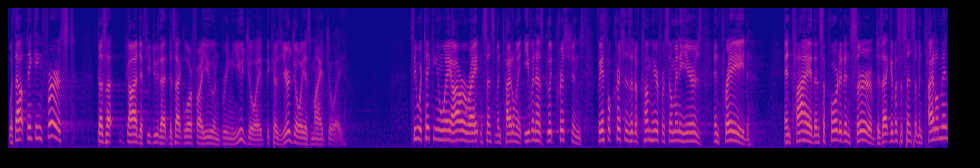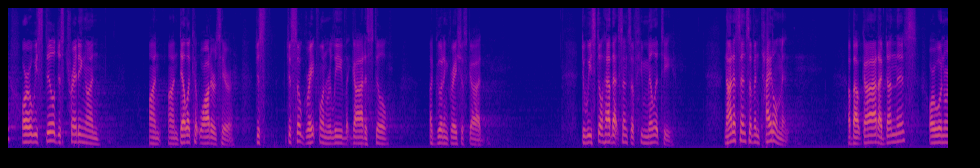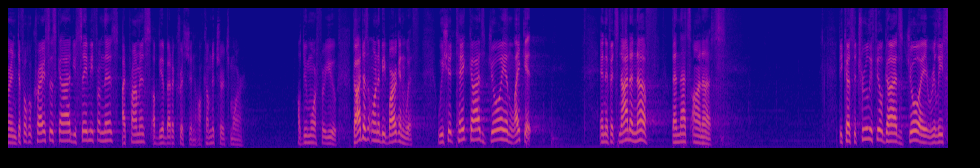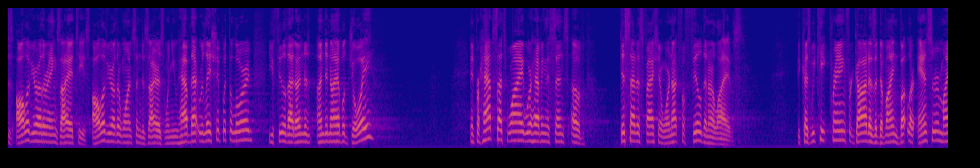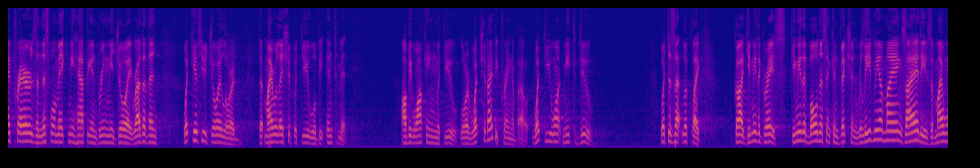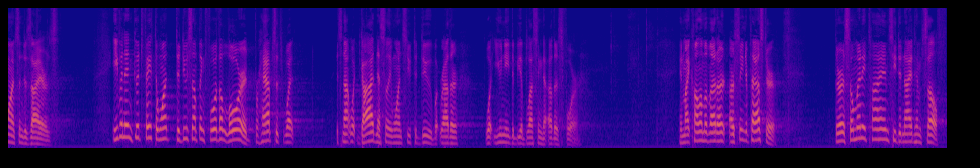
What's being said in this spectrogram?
Without thinking first, does that, God, if you do that, does that glorify you and bring you joy? Because your joy is my joy. See, we're taking away our right and sense of entitlement, even as good Christians, faithful Christians that have come here for so many years and prayed and tithed and supported and served. Does that give us a sense of entitlement, or are we still just treading on on, on delicate waters here. Just, just so grateful and relieved that God is still a good and gracious God. Do we still have that sense of humility? Not a sense of entitlement about God, I've done this. Or when we're in difficult crisis, God, you save me from this. I promise I'll be a better Christian. I'll come to church more. I'll do more for you. God doesn't want to be bargained with. We should take God's joy and like it. And if it's not enough, then that's on us. Because to truly feel God's joy releases all of your other anxieties, all of your other wants and desires. When you have that relationship with the Lord, you feel that undeniable joy. And perhaps that's why we're having the sense of dissatisfaction. We're not fulfilled in our lives. Because we keep praying for God as a divine butler, answer my prayers, and this will make me happy and bring me joy, rather than what gives you joy, Lord? That my relationship with you will be intimate. I'll be walking with you. Lord, what should I be praying about? What do you want me to do? What does that look like? God, give me the grace. Give me the boldness and conviction. Relieve me of my anxieties, of my wants and desires. Even in good faith to want to do something for the Lord. Perhaps it's what it's not what God necessarily wants you to do, but rather what you need to be a blessing to others for. In my column about our, our senior pastor, there are so many times he denied himself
